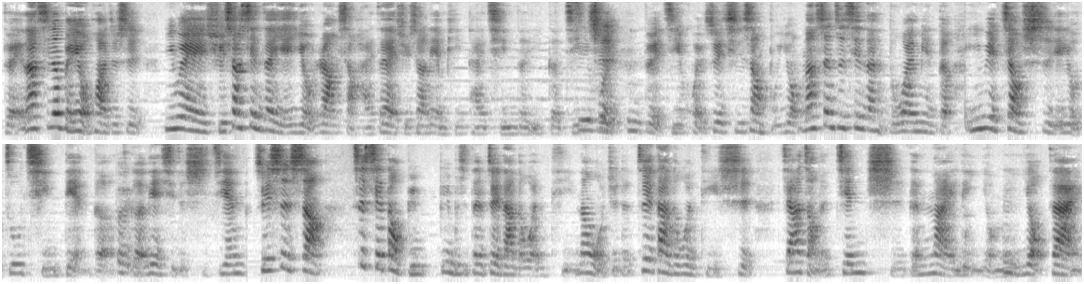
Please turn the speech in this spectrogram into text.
对，那其实没有的话，就是因为学校现在也有让小孩在学校练平台琴的一个机制，对机会，所以其实上不用。那甚至现在很多外面的音乐教室也有租琴点的这个练习的时间，所以事实上这些倒并并不是最最大的问题。那我觉得最大的问题是。家长的坚持跟耐力有没有在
